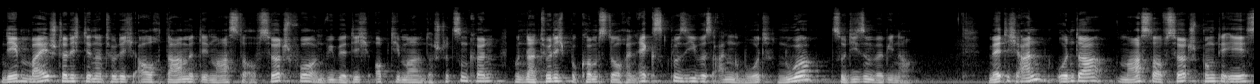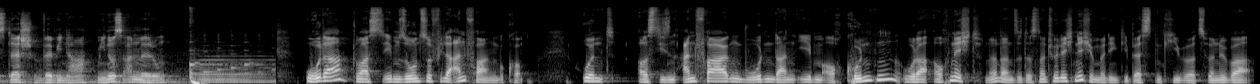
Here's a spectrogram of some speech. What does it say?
Nebenbei stelle ich dir natürlich auch damit den Master of Search vor und wie wir dich optimal unterstützen können. Und natürlich bekommst du auch ein exklusives Angebot nur zu diesem Webinar. Melde dich an unter masterofsearch.de slash Webinar-Anmeldung. Oder du hast eben so und so viele Anfragen bekommen. Und aus diesen Anfragen wurden dann eben auch Kunden oder auch nicht. Ne? Dann sind das natürlich nicht unbedingt die besten Keywords, wenn du über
